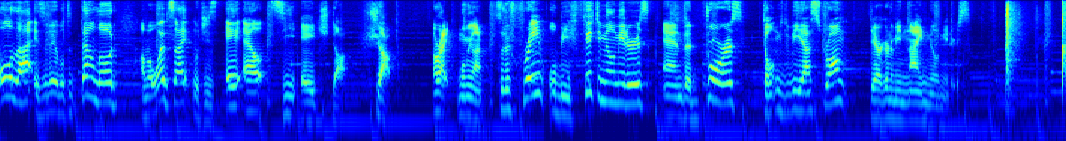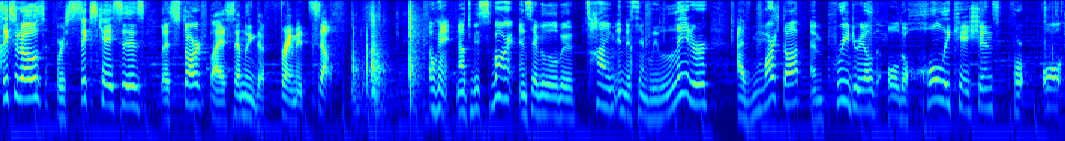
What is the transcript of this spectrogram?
all of that is available to download on my website, which is alch.shop. All right, moving on. So the frame will be 50 millimeters and the drawers don't need to be as strong. They're gonna be nine millimeters. Six of those for six cases. Let's start by assembling the frame itself. Okay, now to be smart and save a little bit of time in assembly later, I've marked up and pre-drilled all the hole locations for all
